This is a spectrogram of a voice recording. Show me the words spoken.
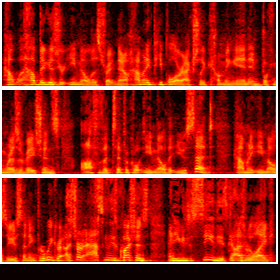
How how big is your email list right now? How many people are actually coming in and booking reservations off of a typical email that you sent? How many emails are you sending per week? Right i started asking these questions and you could just see these guys were like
